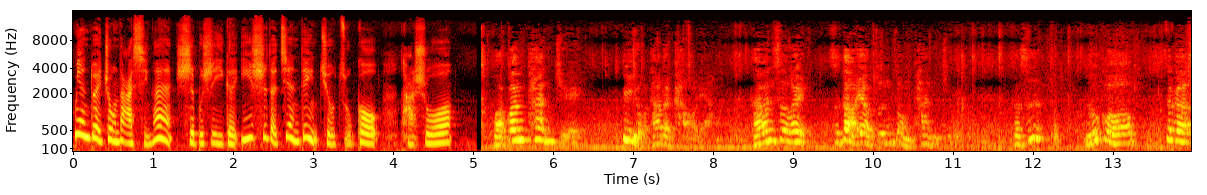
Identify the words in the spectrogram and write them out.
面对重大刑案，是不是一个医师的鉴定就足够？他说：“法官判决必有他的考量，台湾社会知道要尊重判决。可是，如果这个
